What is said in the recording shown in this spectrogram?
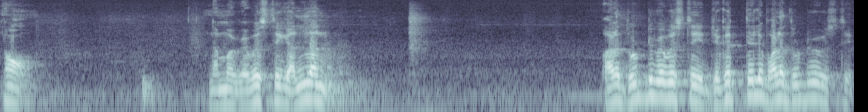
ಹ್ಞೂ. ನಮ್ಮ ವ್ಯವಸ್ಥೆಗೆ ಅಲ್ಲ. ಬಹಳ ದೊಡ್ಡ ವ್ಯವಸ್ಥೆ, ಜಗತ್ತಲ್ಲಿ ಬಹಳ ದೊಡ್ಡ ವ್ಯವಸ್ಥೆ.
